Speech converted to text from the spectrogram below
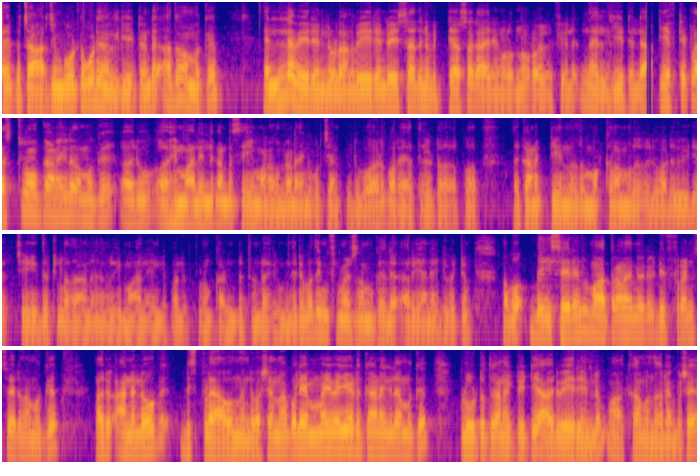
ടൈപ്പ് ചാർജിംഗ് ബോട്ട് കൂടി നൽകിയിട്ടുണ്ട്. അത് നമുക്ക് എല്ലാ വേരിയന്റിലുള്ളതാണ് വേരിയന്റ് വൈസ് അതിന് വ്യത്യാസ കാര്യങ്ങളൊന്നും റോയൽ എൻഫീൽഡ് നൽകിയിട്ടില്ല. ടി എഫ് ടി ക്ലസ്റ്റർ നോക്കുകയാണെങ്കിൽ നമുക്ക് ഒരു ഹിമാലയനിൽ കണ്ട സെയിം ആണ്. അതുകൊണ്ടാണ് അതിനെക്കുറിച്ച് ഞാൻ ഒരുപാട് പറയാത്തത് കേട്ടോ. അപ്പോൾ അത് കണക്ട് ചെയ്യുന്നതും ഒക്കെ നമ്മൾ ഒരുപാട് വീഡിയോ ചെയ്തിട്ടുള്ളതാണ്. നിങ്ങൾ ഹിമാലയനിൽ പലപ്പോഴും കണ്ടിട്ടുണ്ടായിരിക്കും. നിരവധി ഇൻഫർമേഷൻ നമുക്കതിൽ അറിയാനായിട്ട് പറ്റും. അപ്പോൾ ബേസ് വേരിയന്റിൽ മാത്രമാണ് അതിനൊരു ഡിഫറൻസ് വരും നമുക്ക് ഒരു അനലോഗ് ഡിസ്പ്ലേ ആവുന്നുണ്ട്. പക്ഷേ എന്നാൽ പോലെ എം ഐ വൈ എടുക്കുകയാണെങ്കിൽ നമുക്ക് ബ്ലൂടൂത്ത് കണക്ടിവിറ്റി ആ ഒരു വേരിയന്റിലും ആക്കാമെന്ന് പറയാം. പക്ഷേ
